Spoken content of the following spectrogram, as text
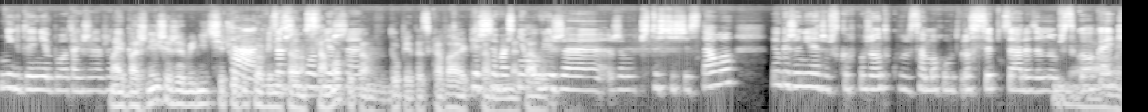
Nigdy nie było tak, że jak Najważniejsze, żeby nic się Tak, człowiekowi nie zawsze stało. Samochód pierwsze- tam w dupie, to jest kawałek Pierwsze tam właśnie metalu. mówi, że, że czy coś ci się stało. Ja mówię, że nie, że wszystko w porządku, że samochód w rozsypce, ale ze mną wszystko No, okej. ale-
